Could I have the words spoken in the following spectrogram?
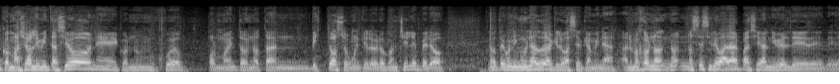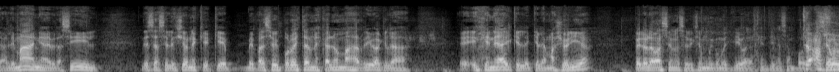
Con mayor limitaciones, con un juego por momentos no tan vistoso como el que logró con Chile, pero no tengo ninguna duda que lo va a hacer caminar. A lo mejor no, no, no sé si le va a dar para llegar al nivel de, Alemania, de Brasil, de esas selecciones que, que me parece hoy por hoy están un escalón más arriba que la, eh, en general que la mayoría, pero la va a ser una selección muy competitiva la Argentina San O Paulo. sea, Seguro.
